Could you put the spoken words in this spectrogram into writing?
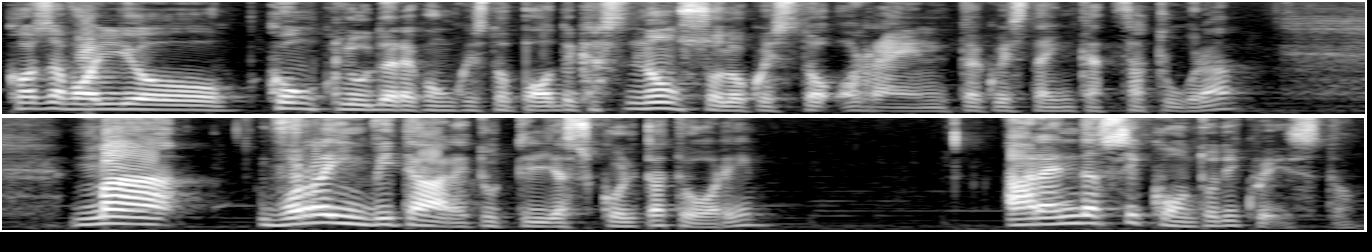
Cosa voglio concludere con questo podcast? Non solo questo rant, questa incazzatura, ma vorrei invitare tutti gli ascoltatori a rendersi conto di questo.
